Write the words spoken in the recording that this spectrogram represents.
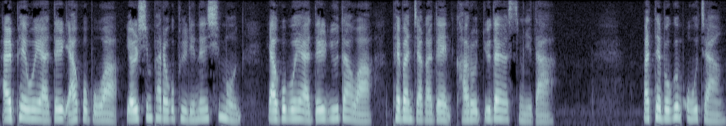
알페오의 아들 야고보와 열심파라고 불리는 시몬, 야고보의 아들 유다와 배반자가 된 가롯 유다였습니다. 마태복음 5장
